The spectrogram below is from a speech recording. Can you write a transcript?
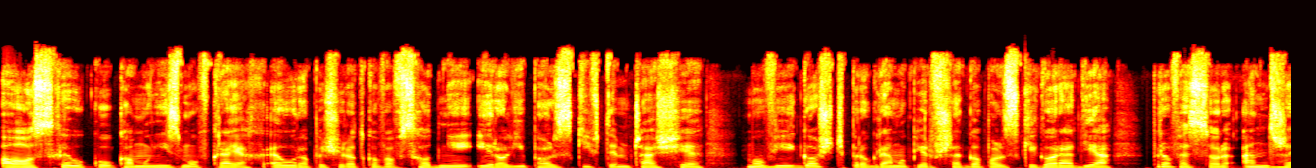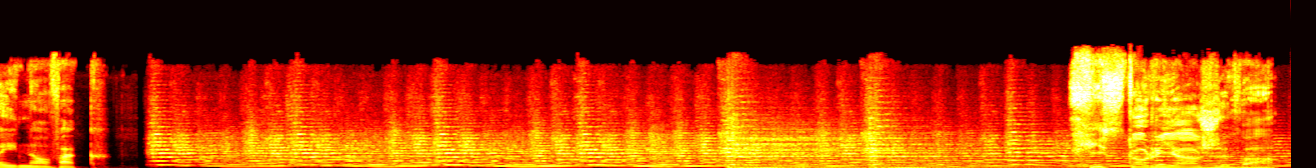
O schyłku komunizmu w krajach Europy Środkowo-Wschodniej i roli Polski w tym czasie mówi gość programu Pierwszego Polskiego Radia, profesor Andrzej Nowak. Historia żywa.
